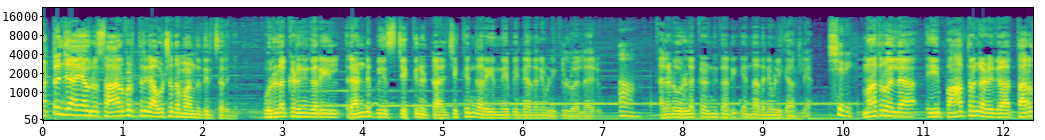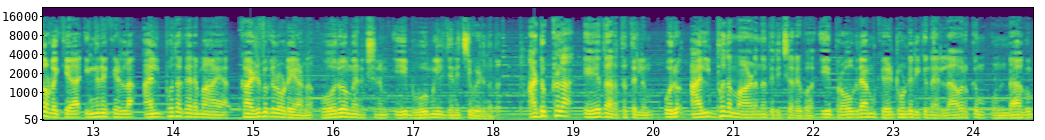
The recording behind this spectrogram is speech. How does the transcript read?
കട്ടൻ ചായ ഒരു സാർവത്രിക ഔഷധമാണെന്ന് തിരിച്ചറിഞ്ഞു. ഉരുളക്കിഴങ്ങ് കറിയിൽ രണ്ട് പീസ് ചിക്കൻ ഇട്ടാൽ ചിക്കൻ കറി എന്നേ പിന്നെ അതിനെ വിളിക്കുള്ളൂ എല്ലാവരും. ആ. അല്ലാണ്ട് ഉരുളക്കിഴങ്ങ് കറി എന്ന് അതിനെ വിളിക്കാറില്ല. ശരി. മാത്രമല്ല ഈ പാത്രം കഴുകുക തറ തുടയ്ക്കുക ഇങ്ങനെയൊക്കെയുള്ള അത്ഭുതകരമായ കഴിവുകളോടെയാണ് ഓരോ മനുഷ്യനും ഈ ഭൂമിയിൽ ജനിച്ചു വീഴുന്നത്. അടുക്കള ഏതർത്ഥത്തിലും ഒരു അത്ഭുതമാണെന്ന തിരിച്ചറിവ് ഈ പ്രോഗ്രാം കേട്ടുകൊണ്ടിരിക്കുന്ന എല്ലാവർക്കും ഉണ്ടാകും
